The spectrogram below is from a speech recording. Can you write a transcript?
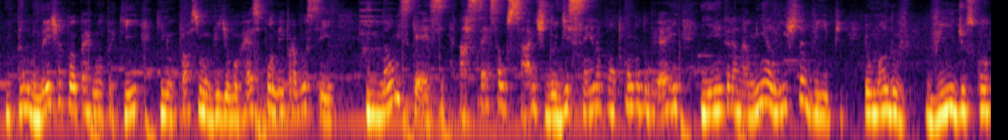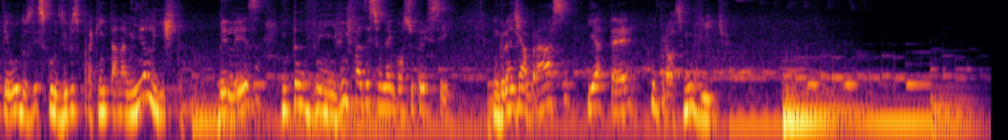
Então deixa a tua pergunta aqui que no próximo vídeo eu vou responder para você. E não esquece, acessa o site do dicena.com.br e entra na minha lista VIP. Eu mando vídeos, conteúdos exclusivos para quem está na minha lista. Beleza? Então vem, vem fazer seu negócio crescer. Um grande abraço e até o próximo vídeo.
